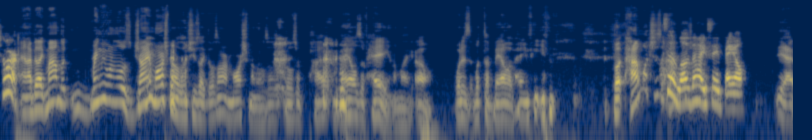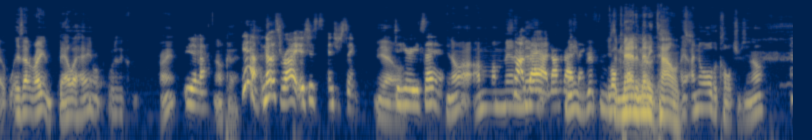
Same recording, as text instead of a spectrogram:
tarp. And I'd be like, "Mom, look, bring me one of those giant marshmallows." And she's like, "Those aren't marshmallows. Those, those are pile, bales of hay." And I'm like, "Oh, what is it? What's a bale of hay mean?" but how much is I it? also love how you say bale. Yeah, is that right? Bale of hay? What is it? Right? Yeah, Okay. yeah. No, it's right. It's just interesting Yeah. to hear you say it. you know, I- I'm, I'm a man. It's not of many, bad. Not a bad thing. different He's a man of many talents. I, I know all the cultures. You know.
